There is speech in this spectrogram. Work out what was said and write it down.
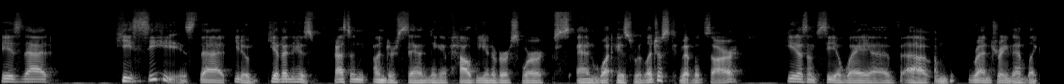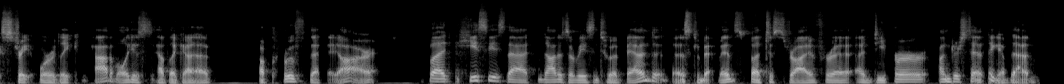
is that he sees that, you know, given his present understanding of how the universe works and what his religious commitments are, he doesn't see a way of um, rendering them like straightforwardly compatible. He doesn't have like a, a proof that they are. But he sees that not as a reason to abandon those commitments, but to strive for a, a deeper understanding of them.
